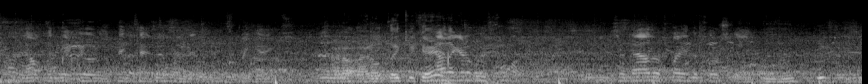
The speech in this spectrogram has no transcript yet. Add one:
How the hell can they go to the Big Ten tournament in three games? I don't, I don't think you Now they're going to lose four. So now they're playing the first game. Mm-hmm.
